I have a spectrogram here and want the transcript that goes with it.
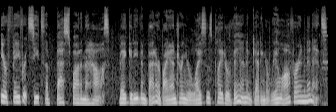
Your favorite seat's the best spot in the house. Make it even better by entering your license plate or VIN and getting a real offer in minutes.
